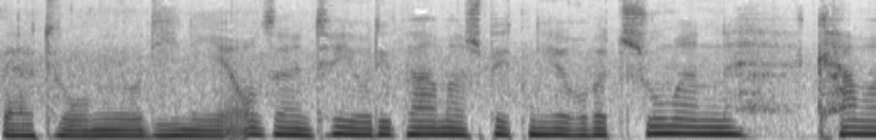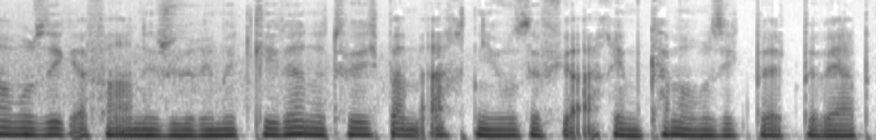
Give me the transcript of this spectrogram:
Alberto Miodini und sein Trio Di Parma spielten hier Robert Schumann, Kammermusik erfahrene Jurymitglieder, natürlich beim 8. Josef Joachim Kammermusikwettbewerb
